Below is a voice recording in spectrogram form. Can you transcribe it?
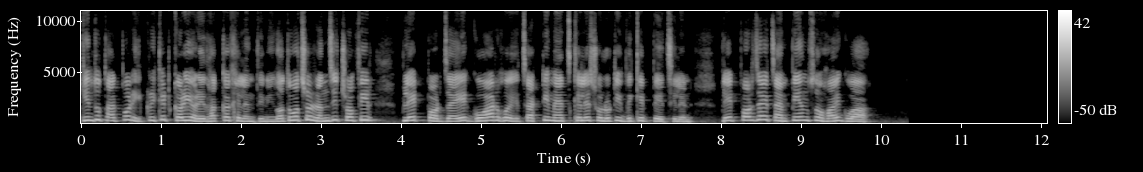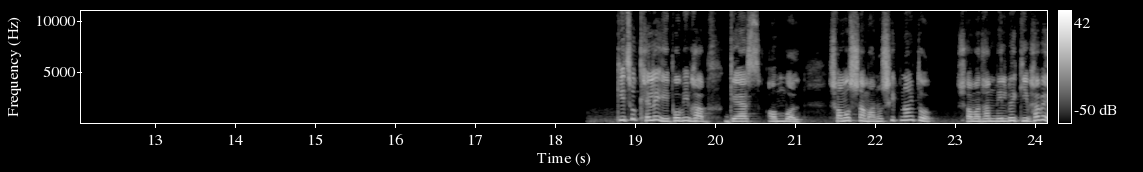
কিন্তু তারপরে ক্রিকেট ক্যারিয়ারে ধাক্কা খেলেন তিনি। গত বছর রঞ্জি ট্রফির প্লেট পর্যায়ে গোয়ার হয়ে চারটি ম্যাচ খেলে ষোলোটি উইকেট পেয়েছিলেন। প্লেট পর্যায়ে চ্যাম্পিয়ন্সও হয় গোয়া। কিছু খেলেই বমিভাব গ্যাস, অম্বল, সমস্যা মানসিক নয় তো? সমাধান মিলবে কীভাবে?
